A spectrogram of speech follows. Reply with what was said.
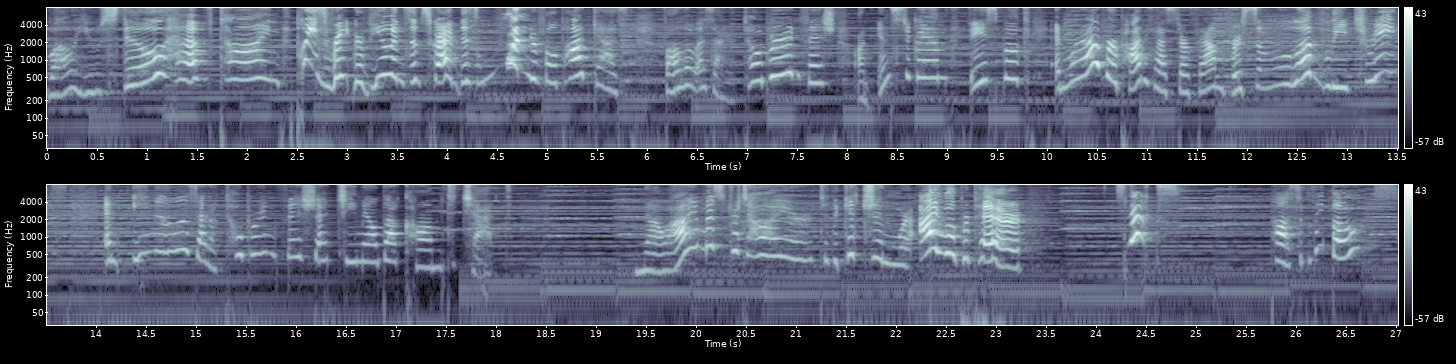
while you still have time, please rate, review, and subscribe this wonderful podcast. Follow us at October and Fish on Instagram, Facebook, and wherever podcasts are found for some lovely treats. And email us at octoberandfish at gmail.com to chat. Now I must retire to the kitchen where I will prepare snacks. Possibly bones.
